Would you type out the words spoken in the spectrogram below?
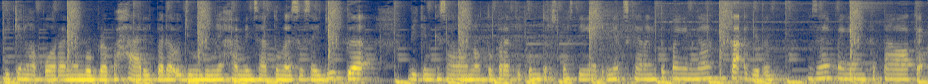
Bikin laporan yang beberapa hari pada ujung-ujungnya hamin satu nggak selesai juga. Bikin kesalahan waktu praktikum terus pasti ingat-ingat sekarang itu pengen ngakak gitu. Misalnya pengen ketawa kayak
